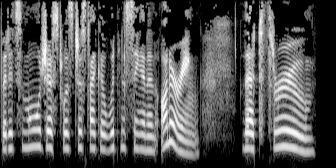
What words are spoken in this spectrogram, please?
but it's more just was just like a witnessing and an honoring that through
